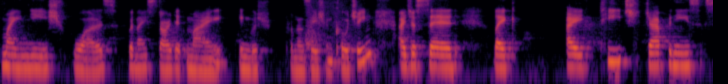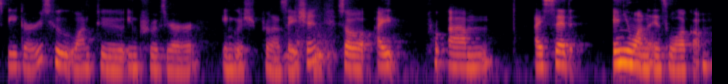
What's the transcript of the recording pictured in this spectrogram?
my niche was when i started my english pronunciation coaching. I just said like I teach Japanese speakers who want to improve their English pronunciation. So I um, I said anyone is welcome.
